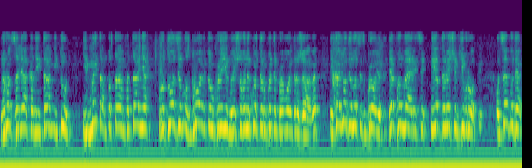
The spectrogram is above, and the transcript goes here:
Народ заляканий і там, і тут. І ми там поставимо питання про дозвіл озброїти Україну, якщо ви не хочете робити правої держави. І хай люди носять зброю, як в Америці, і як, до речі, в Європі. Оце буде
